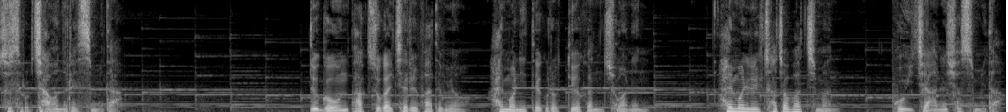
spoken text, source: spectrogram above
스스로 자원을 했습니다. 뜨거운 박수갈채를 받으며 할머니 댁으로 뛰어간 조아는 할머니를 찾아봤지만 보이지 않으셨습니다.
